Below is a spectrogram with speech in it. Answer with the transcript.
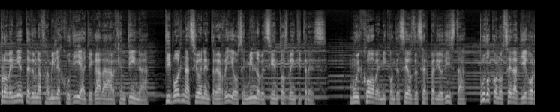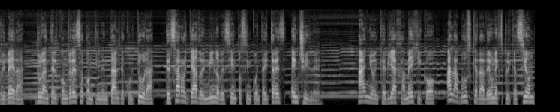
Proveniente de una familia judía llegada a Argentina, Tibol nació en Entre Ríos en 1923. Muy joven y con deseos de ser periodista, pudo conocer a Diego Rivera durante el Congreso Continental de Cultura desarrollado en 1953 en Chile, año en que viaja a México a la búsqueda de una explicación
